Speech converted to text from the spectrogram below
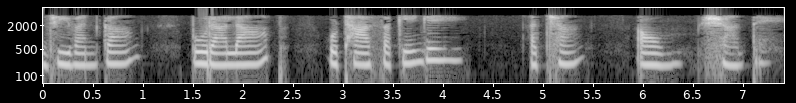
जीवन का पूरा लाभ उठा सकेंगे। अच्छा ओम शांति।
